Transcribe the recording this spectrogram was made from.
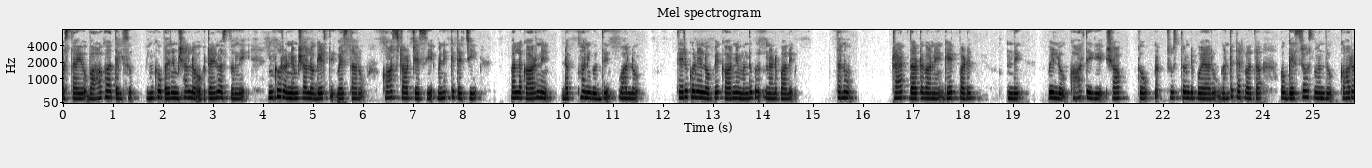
వస్తాయో బాగా తెలుసు. ఇంకో పది నిమిషాల్లో ఒక ట్రైన్ వస్తుంది. ఇంకో రెండు నిమిషాల్లో గేట్ వేస్తారు. కార్ స్టార్ట్ చేసి వెనక్కి తెచ్చి వాళ్ళ కారుని డప్మని గుద్ది వాళ్ళు తేరుకునే కారుని కార్ని ముందుకు నడపాలి. తను ట్రాక్ దాటగానే గేట్ పడింది. వీళ్ళు కార్ దిగి షాక్తో చూస్తుండిపోయారు. గంట తర్వాత ఒక గెస్ట్ హౌస్ ముందు కారు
